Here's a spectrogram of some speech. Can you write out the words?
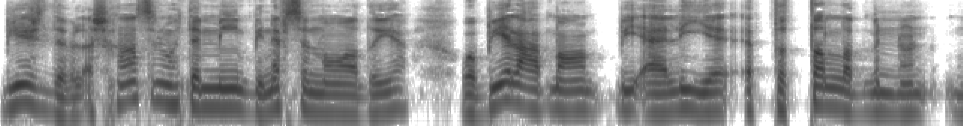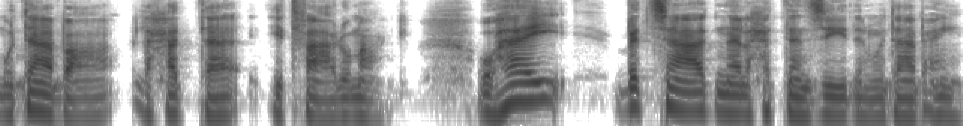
بيجذب الأشخاص المهتمين بنفس المواضيع وبيلعب معهم بآلية بتتطلب منهم متابعة لحتى يتفاعلوا معك. وهي بتساعدنا لحتى نزيد المتابعين.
